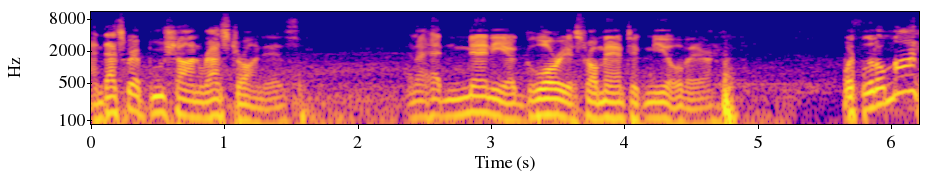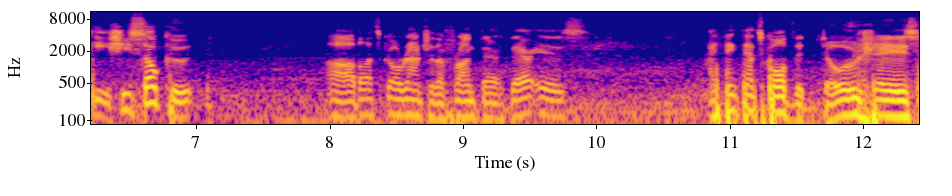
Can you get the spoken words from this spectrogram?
And that's where Bouchon Restaurant is. And I had many a glorious romantic meal there with little Mahi. She's so cute. Uh, but let's go around to the front there. There is, I think that's called the Doge's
